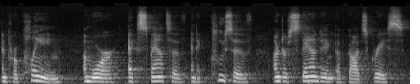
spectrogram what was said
and proclaim a more expansive and inclusive understanding of God's grace,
